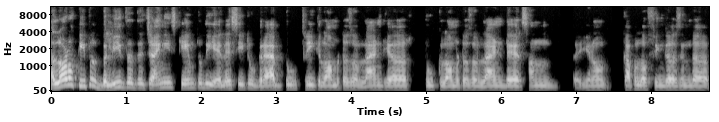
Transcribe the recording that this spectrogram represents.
a lot of people believe that the chinese came to the lse to grab 2 3 kilometers of land here 2 kilometers of land there some you know couple of fingers in the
